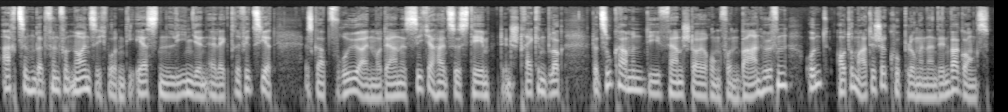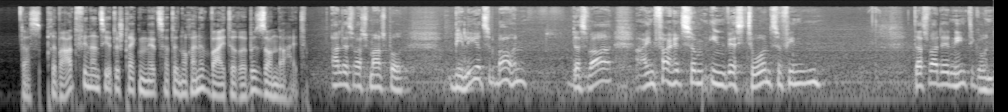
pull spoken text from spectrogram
1895 wurden die ersten Linien elektrifiziert. Es gab früh ein modernes Sicherheitssystem, den Streckenblock. Dazu kamen die Fernsteuerung von Bahnhöfen und automatische Kupplungen an den Waggons. Das privat finanzierte Streckennetz hatte noch eine weitere Besonderheit. Alles war Schmalspur billiger zu bauen. Das war einfacher zum Investoren zu finden. Das war der Hintergrund.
